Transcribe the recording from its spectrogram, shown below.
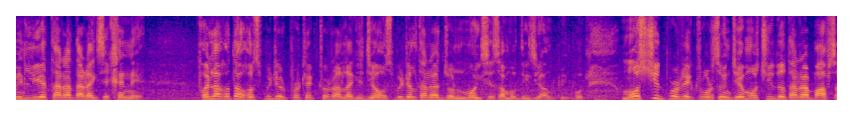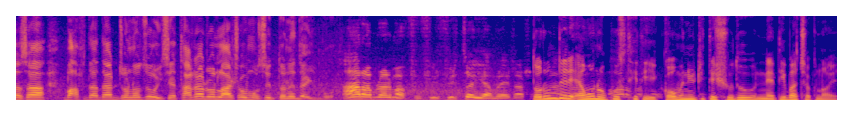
মিলিয়ে তারা দাঁড়াইছে খেনে। পয়লা কথা হসপিটাল প্রোটেক্ট করা লাগে যে হসপিটাল তারা জন্ম হয়েছে some of this young people মসজিদ প্রোটেক্ট করছেন যে মসজিদও তারা বাপ চাচা বাপ দাদার জনজ হয়েছে তারারও লাশও মসজিদ তনে যাইব। আর আপনার তরুণদের এমন উপস্থিতি কমিউনিটিতে শুধু নেতিবাচক নয়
